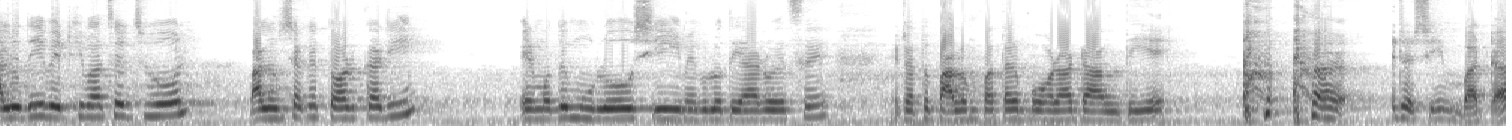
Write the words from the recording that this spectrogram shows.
আলু দিয়ে ভেটকি মাছের ঝোল, পালং শাকের তরকারি। এর মধ্যে মূলো, শিম এগুলো দেওয়া রয়েছে। এটা তো পালং পাতার বড়া, ডাল দিয়ে। এটা শিম বাটা।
